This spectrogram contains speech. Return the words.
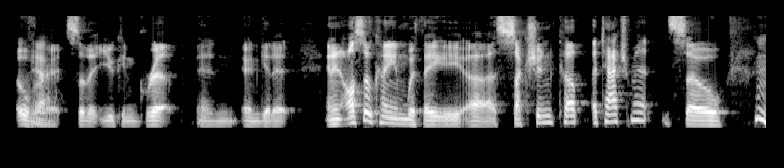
over Yeah. it so that you can grip and and get it and it also came with a uh, suction cup attachment so Hmm.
